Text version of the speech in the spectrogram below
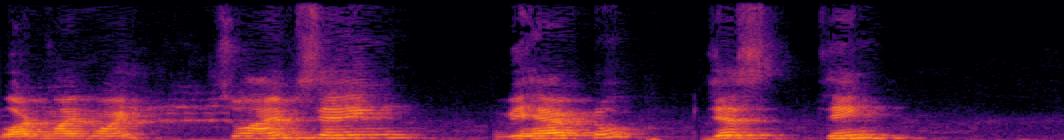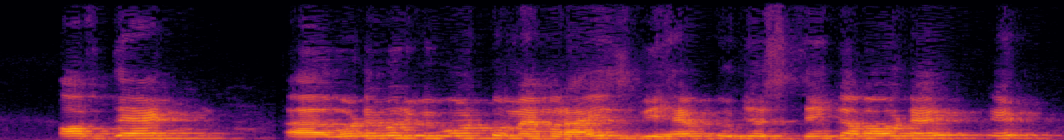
Got my point? So I'm saying we have to just think of that. Uh, whatever we want to memorize, we have to just think about it, it,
